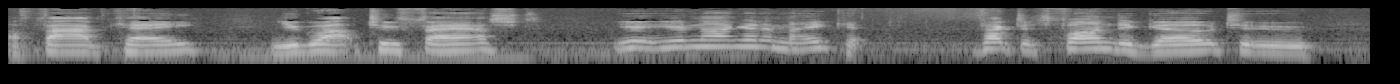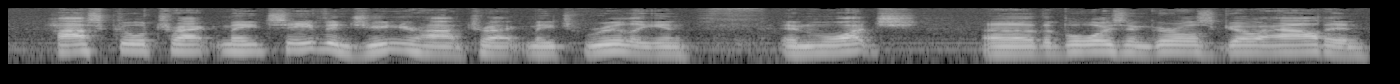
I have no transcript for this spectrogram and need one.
a 5K, you go out too fast, you, you're not going to make it. In fact, it's fun to go to high school track meets, even junior high track meets, really, and and watch uh, the boys and girls go out and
